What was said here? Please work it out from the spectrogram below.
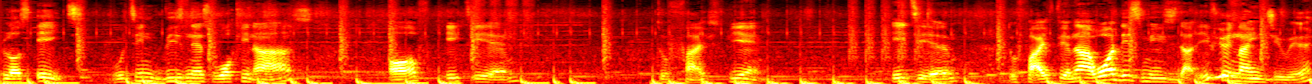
plus 8 within business working hours of 8 a.m. to 5 p.m. 8 a.m to 5 p.m. Now, what this means is that if you're in Nigeria,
